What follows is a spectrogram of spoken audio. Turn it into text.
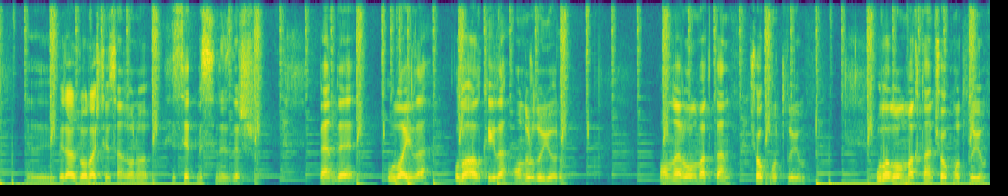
Ee, biraz dolaştıysanız onu hissetmişsinizdir. Ben de Ula'yla, Ula halkıyla onur duyuyorum. Onlar olmaktan çok mutluyum. Ulalı olmaktan çok mutluyum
